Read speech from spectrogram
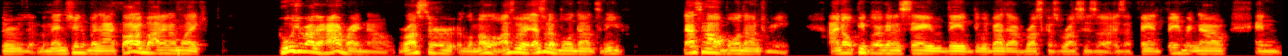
deserves a mention, but I thought about it, I'm like, who would you rather have right now, Russ or LaMelo? That's what that's what it boiled down to me. That's how it boiled down for me. I know people are going to say they, they would rather have Russ because Russ is a, is a fan favorite now, and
